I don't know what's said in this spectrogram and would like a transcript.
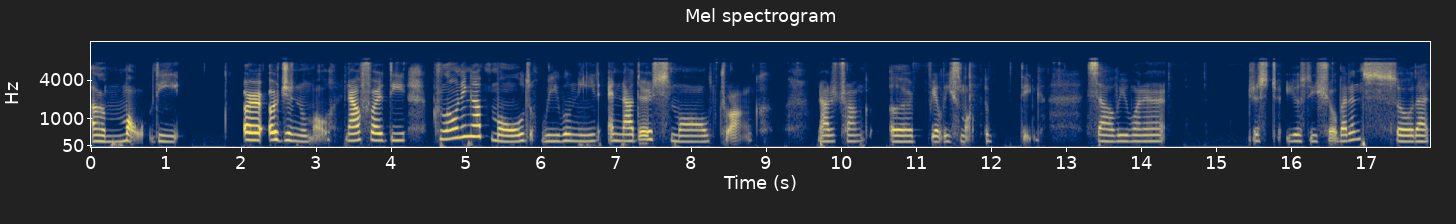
um, mold, the or original mold. Now for the cloning up mold, we will need another small trunk. Not a trunk, a really small thing. So we want to just use the show buttons so that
